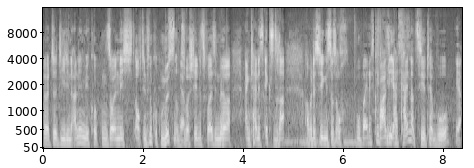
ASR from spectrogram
Leute, die den Anime gucken, sollen nicht auch den Film gucken müssen, um ja. zu verstehen, das ist quasi nur ja. ein kleines Extra, aber deswegen ist das auch Wobei das quasi hat kein Erzähltempo, ja.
